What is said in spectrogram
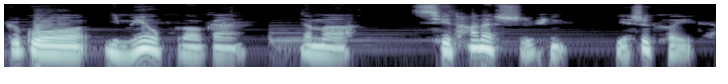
如果你没有葡萄干，那么其他的食品也是可以的。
